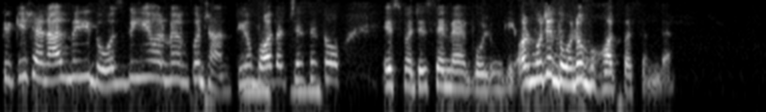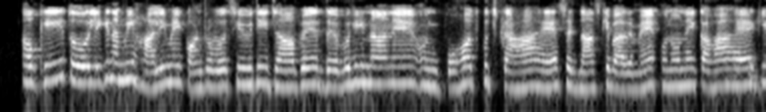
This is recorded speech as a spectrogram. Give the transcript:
क्योंकि शहनाज मेरी दोस्त भी है और मैं उनको जानती हूँ बहुत अच्छे से तो इस वजह से मैं बोलूँगी। और मुझे दोनों बहुत पसंद है। ओके okay, तो लेकिन अभी हाल ही में कंट्रोवर्सी हुई थी जहाँ पे देवलीना ने उन बहुत कुछ कहा है सिडनास के बारे में। उन्होंने कहा है कि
